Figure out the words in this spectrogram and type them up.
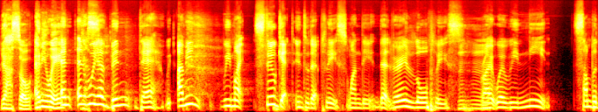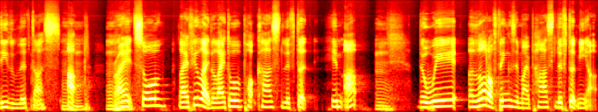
Yeah. So anyway, And and yes. we have been there. We, I mean, we might still get into that place one day, that very low place, Mm-hmm. right, where we need somebody to lift us up, Mm-hmm. right? So like, I feel like the Lito podcast lifted him up, Mm. the way a lot of things in my past lifted me up,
